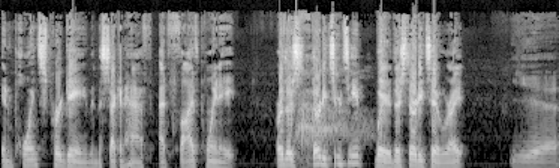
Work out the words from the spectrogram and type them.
in points per game in the second half at 5.8. Or there's 32 team. Wait, there's 32, right? Yeah,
